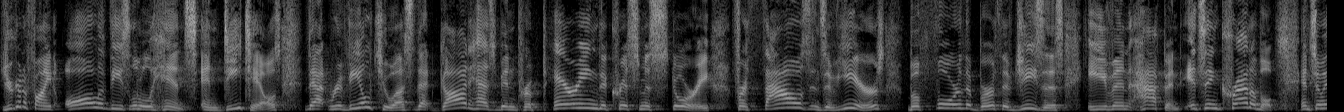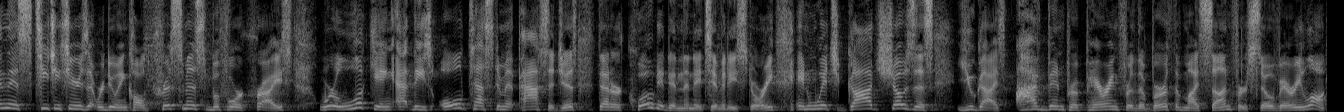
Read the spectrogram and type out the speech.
you're going to find all of these little hints and details that reveal to us that God has been preparing the Christmas story for thousands of years before the birth of Jesus even happened. It's incredible. And so, in this teaching series that we're doing called Christmas Before Christ, we're looking at these Old Testament passages that are quoted in the nativity story in which God shows us, you guys, I've been preparing for the birth of my son for so very long.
